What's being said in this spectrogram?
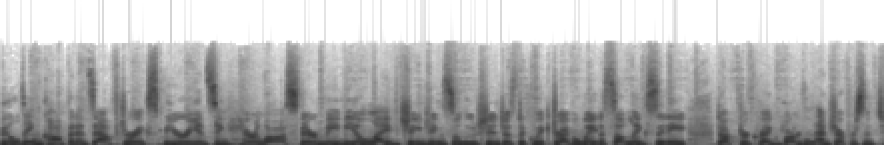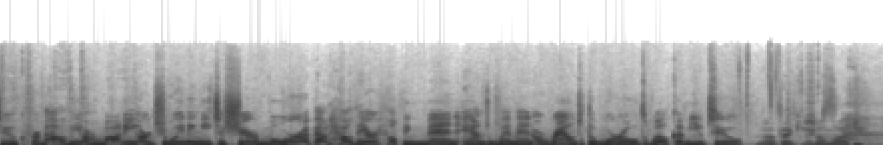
Building confidence after experiencing hair loss. There may be a life changing solution just a quick drive away to Salt Lake City. Dr. Craig Barton and Jefferson Tuke from Alvi Armani are joining me to share more about how they are helping men and women around the world. Welcome, you two. Uh, thank you Thanks. so much.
